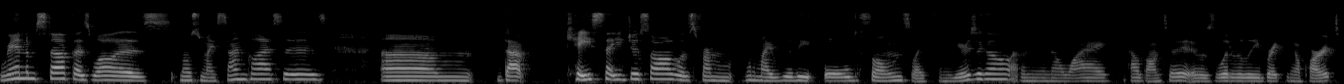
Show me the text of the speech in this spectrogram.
random stuff as well as most of my sunglasses. Um, that case that you just saw was from one of my really old phones, like from years ago. I don't even know why I held on to it. It was literally breaking apart.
